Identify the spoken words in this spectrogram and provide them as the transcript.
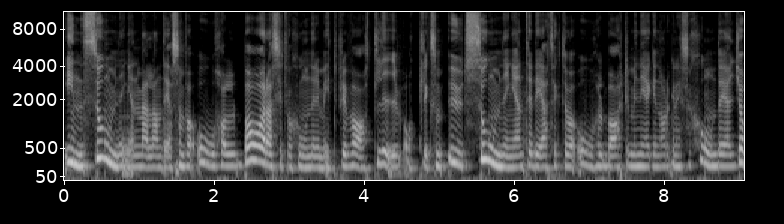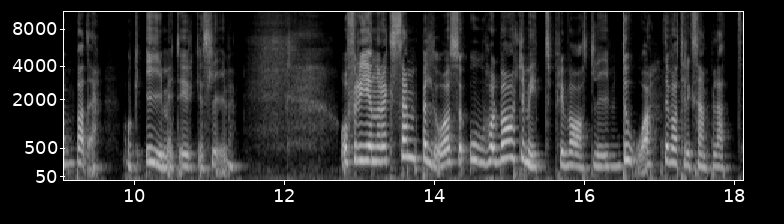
inzoomningen mellan det som var ohållbara situationer i mitt privatliv och liksom utzoomningen till det jag tyckte var ohållbart i min egen organisation där jag jobbade och i mitt yrkesliv. Och för att ge några exempel då, så ohållbart i mitt privatliv då, det var till exempel att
